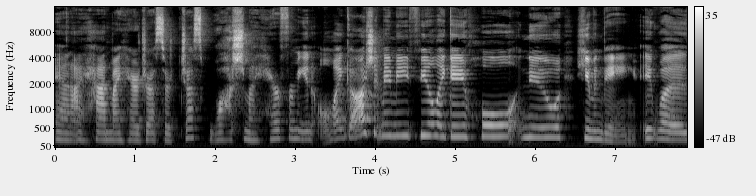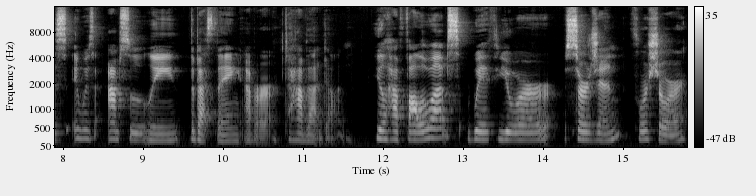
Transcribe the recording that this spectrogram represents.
and I had my hairdresser just wash my hair for me and oh my gosh, it made me feel like a whole new human being. It was it was absolutely the best thing ever to have that done. You'll have follow-ups with your surgeon for sure.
